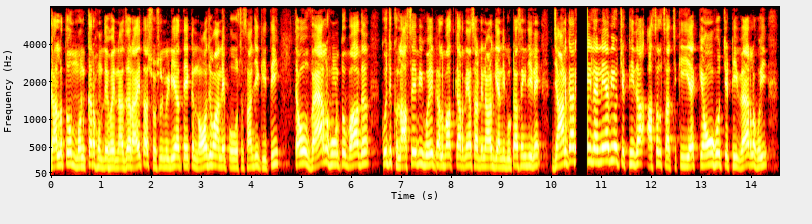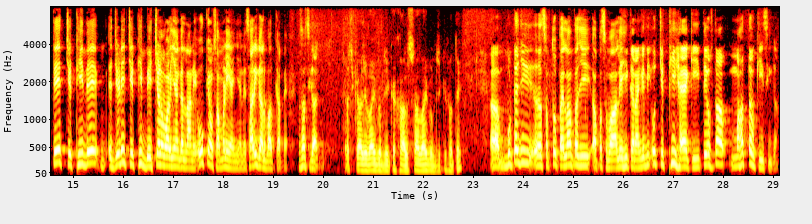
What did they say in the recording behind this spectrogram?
ਗੱਲ ਤੋਂ ਮੁਨਕਰ ਹੁੰਦੇ ਹੋਏ ਨਜ਼ਰ ਆਏ। ਤਾਂ ਸੋਸ਼ਲ ਮੀਡੀਆ ਤੇ ਇੱਕ ਨੌਜਵਾਨ ਨੇ ਪੋਸਟ ਸਾਂਝੀ ਕੀਤੀ। ਤਾਂ ਉਹ ਵਾਇਰਲ ਹੋਣ ਤੋਂ ਬਾਅਦ ਕੁਝ ਖੁਲਾਸੇ ਵੀ ਹੋਏ। ਗੱਲਬਾਤ ਕਰਦੇ ਆ ਸਾਡੇ ਨਾਲ ਗਿਆਨੀ ਬੂਟਾ ਸਿੰਘ ਜੀ ਨੇ। ਜਾਣਕਾਰੀ ਲੈਣੇ ਆ ਵੀ ਉਹ ਚਿੱਠੀ ਦਾ ਅਸਲ ਸੱਚ ਕੀ ਹੈ, ਕਿਉਂ ਉਹ ਚਿੱਠੀ ਵਾਇਰਲ ਹੋਈ ਤੇ ਚਿੱਠੀ ਦੇ, ਜਿਹੜੀ ਚਿੱਠੀ ਵੇਚਣ ਵਾਲੀਆਂ ਗੱਲਾਂ ਨੇ, ਉਹ ਕਿਉਂ ਸਾਹਮਣੇ ਆਈਆਂ ਨੇ? ਸਾਰੀ ਗੱਲਬਾਤ ਕਰਦੇ ਆ ਸਤਿ ਸ਼੍ਰੀ ਅਕਾਲ ਜੀ। ਸਤਿ ਸ਼੍ਰੀ ਅਕਾਲ ਜੀ, ਵਾਹਿਗੁਰੂ ਜੀ ਕਾ ਖਾਲਸਾ, ਵਾਹਿਗੁਰੂ ਜੀ ਕੀ ਫਤਿਹ। ਬੂਟਾ ਜੀ ਸਭ ਤੋਂ ਪਹਿਲਾਂ ਤਾਂ ਜੀ ਆਪਾਂ ਸਵਾਲ ਇਹੀ ਕਰਾਂਗੇ ਵੀ ਉਹ ਚਿੱਠੀ ਹੈ ਕੀ ਤੇ ਉਸ ਦਾ ਮਹੱਤਵ ਕੀ ਸੀਗਾ?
